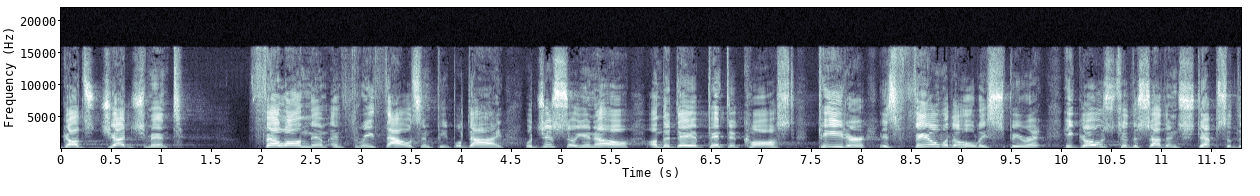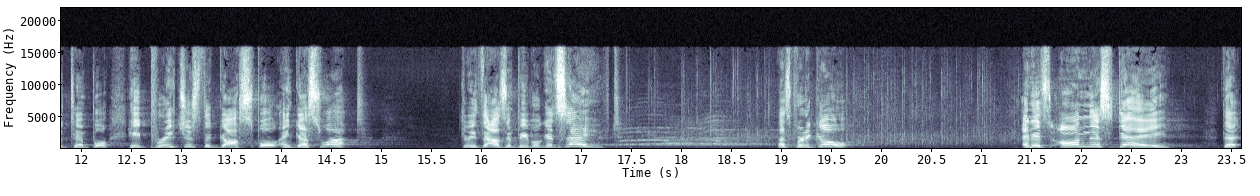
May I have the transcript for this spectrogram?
God's judgment fell on them and 3,000 people died. Well, just so you know, on the day of Pentecost, Peter is filled with the Holy Spirit. He goes to the southern steps of the temple, he preaches the gospel, and guess what? 3,000 people get saved. That's pretty cool. And it's on this day that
